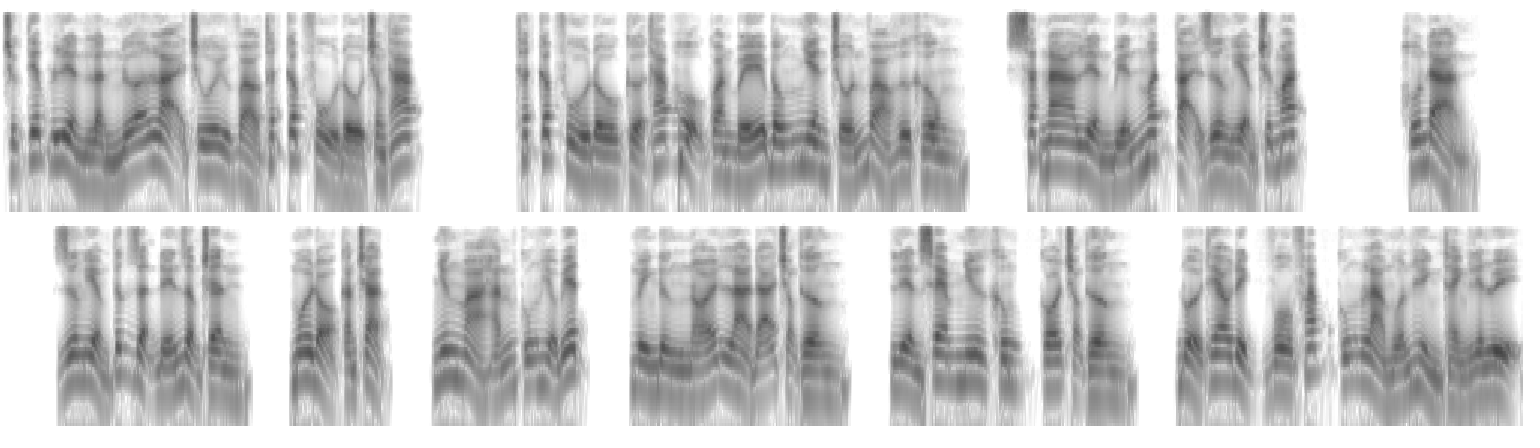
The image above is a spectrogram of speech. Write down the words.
trực tiếp liền lần nữa lại chui vào thất cấp phù đồ trong tháp. Thất cấp phù đồ cửa tháp hộ quan bế bỗng nhiên trốn vào hư không, sát na liền biến mất tại Dương Hiểm trước mắt. Hỗn đản. Dương Hiểm tức giận đến dậm chân, môi đỏ cắn chặt, nhưng mà hắn cũng hiểu biết, mình đừng nói là đã trọng thương, liền xem như không có trọng thương, đuổi theo địch vô pháp cũng là muốn hình thành liên lụy.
